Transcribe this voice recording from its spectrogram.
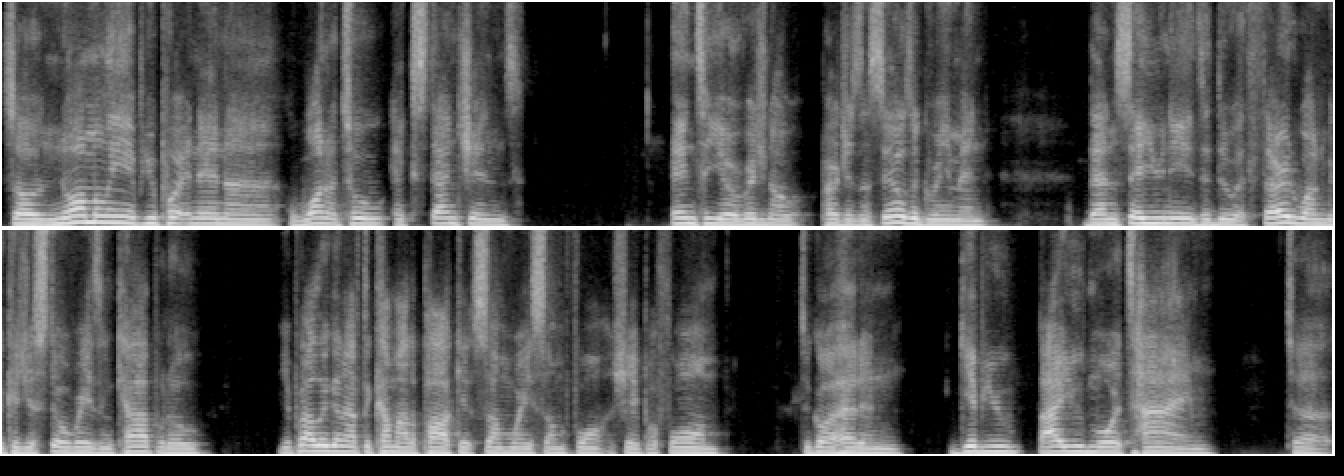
So normally if you're putting in a one or two extensions into your original purchase and sales agreement then say you need to do a third one because you're still raising capital you're probably going to have to come out of pocket some way some form shape or form to go ahead and give you buy you more time to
